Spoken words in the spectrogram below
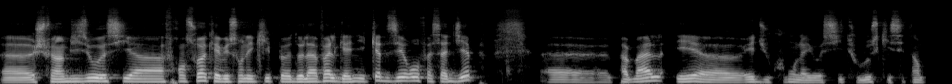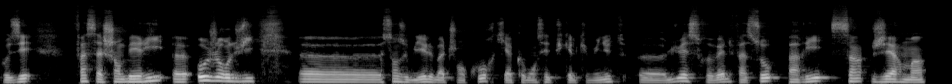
je fais un bisou aussi à François qui a vu son équipe de Laval gagner 4-0 face à Dieppe. pas mal. Et, du coup, on a eu aussi Toulouse qui s'est imposé face à Chambéry aujourd'hui. sans oublier le match en cours qui a commencé depuis quelques minutes, l'US Revel face au Paris Saint-Germain.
